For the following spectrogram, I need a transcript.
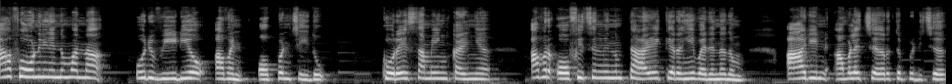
ആ ഫോണിൽ നിന്നും വന്ന ഒരു വീഡിയോ അവൻ ഓപ്പൺ ചെയ്തു. കുറെ സമയം കഴിഞ്ഞ് അവർ ഓഫീസിൽ നിന്നും താഴേക്ക് ഇറങ്ങി വരുന്നതും ആര്യൻ അവളെ ചേർത്ത് പിടിച്ച്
